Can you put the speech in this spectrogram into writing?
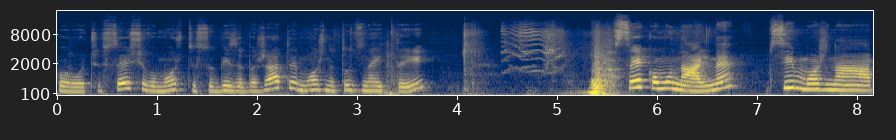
Коротше, все, що ви можете собі забажати, можна тут знайти. Все комунальне, всім можна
